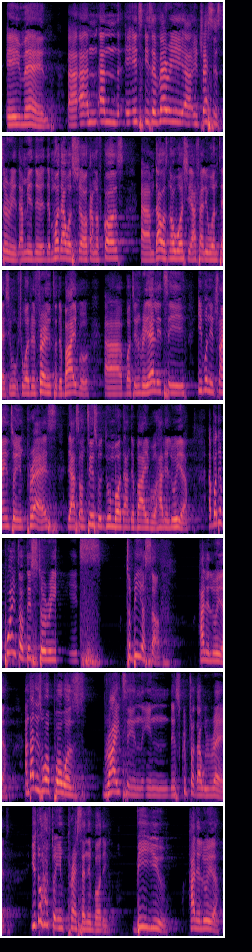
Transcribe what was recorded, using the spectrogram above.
Amen. Uh, and and it's, it's a very uh, interesting story. I mean, the, the mother was shocked, and of course, um, that was not what she actually wanted. She, she was referring to the Bible. Uh, but in reality, even in trying to impress, there are some things we do more than the Bible. Hallelujah. Uh, but the point of this story is to be yourself. Hallelujah. And that is what Paul was writing in the scripture that we read. You don't have to impress anybody. Be you. Hallelujah.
